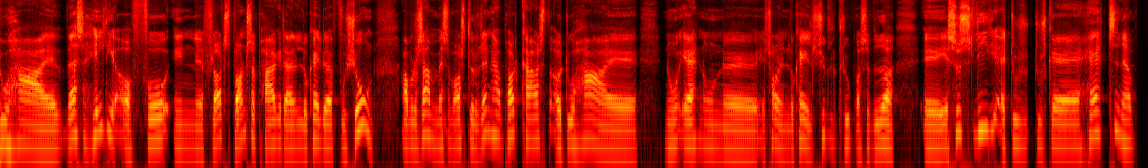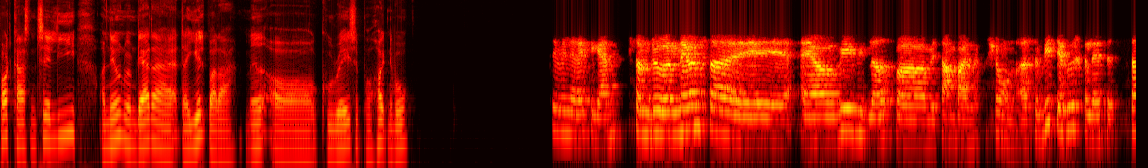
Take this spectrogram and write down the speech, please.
Du har øh, været så heldig at få en øh, flot sponsorpakke, der er en lokal der Fusion, arbejder du sammen med, som også støtter den her podcast, og du har øh, nogle, ja, nogle øh, jeg tror, en lokal cykelklub og så videre. Øh, jeg synes lige, at du, du skal have tiden her på podcasten til at lige at nævne, hvem det er, der, der hjælper dig med at kunne race på højt niveau. Det vil jeg rigtig gerne. Som du nævnte, så øh, er jeg jo virkelig glad for mit samarbejde med Fusion. Og så vidt jeg husker, Lasse, så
